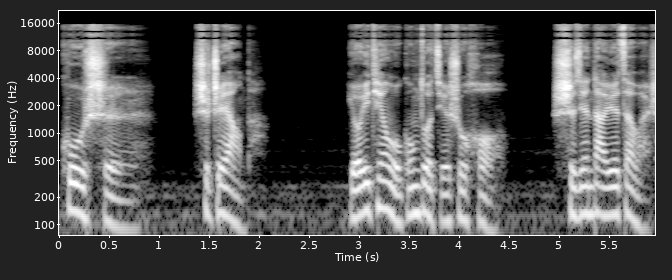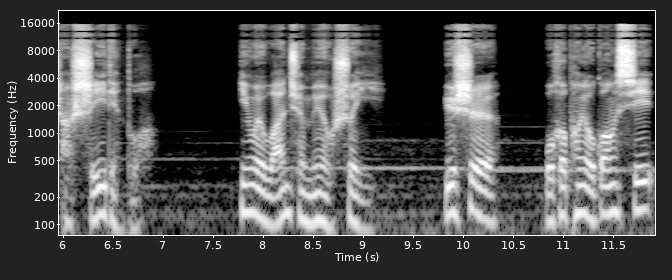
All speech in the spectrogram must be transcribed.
故事是这样的：有一天我工作结束后，时间大约在晚上十一点多，因为完全没有睡意，于是我和朋友光熙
